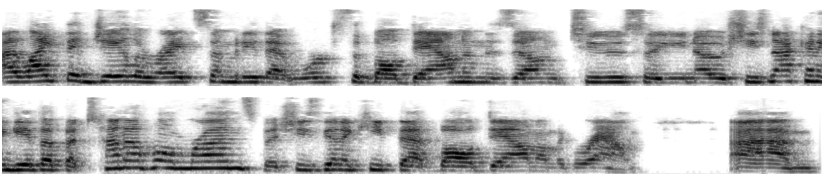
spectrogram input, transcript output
I like that Jala Wright's somebody that works the ball down in the zone too. So, you know, she's not going to give up a ton of home runs, but she's going to keep that ball down on the ground. Um,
